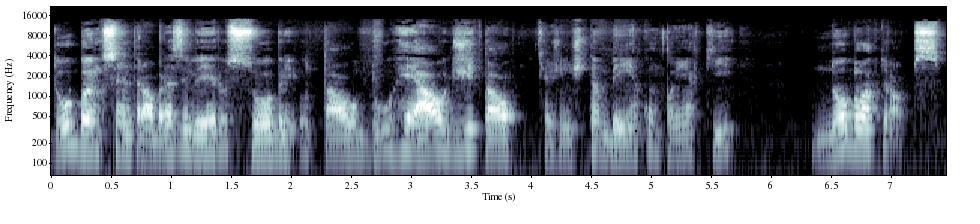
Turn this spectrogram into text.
do Banco Central Brasileiro sobre o tal do real digital, que a gente também acompanha aqui no Block Drops.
